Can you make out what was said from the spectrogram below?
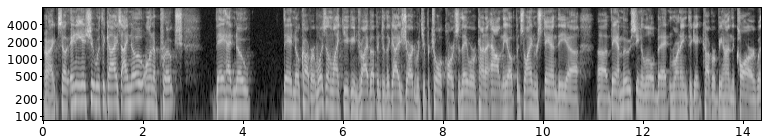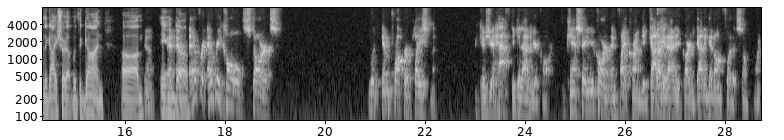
All right. So, any issue with the guys? I know on approach, they had no they had no cover. It wasn't like you can drive up into the guy's yard with your patrol car, so they were kind of out in the open. So I understand the uh, uh, vamoosing a little bit and running to get cover behind the car when the guy showed up with the gun. Um, yeah. And uh, every every call starts with improper placement because you have to get out of your car. You can't stay in your car and fight crime. You got to right. get out of your car. You got to get on foot at some point.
